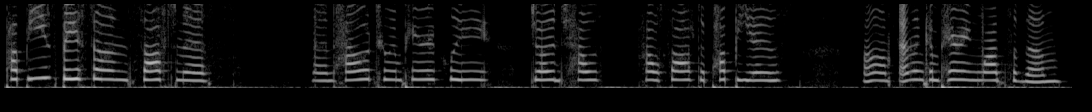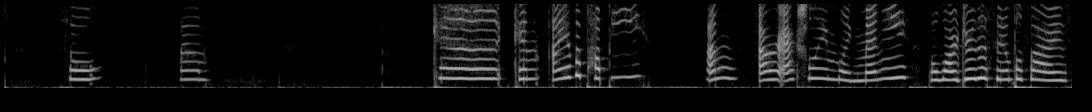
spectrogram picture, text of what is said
puppies based on softness and how to empirically judge how how soft a puppy is, um, and then comparing lots of them. So, um, can can I have a puppy? I'm are actually like many. The larger the sample size,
